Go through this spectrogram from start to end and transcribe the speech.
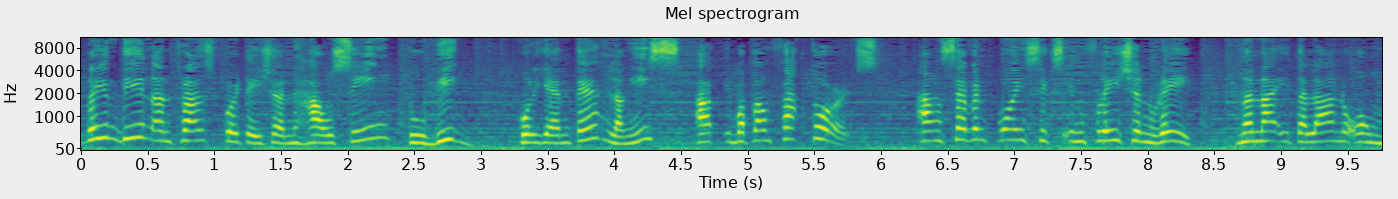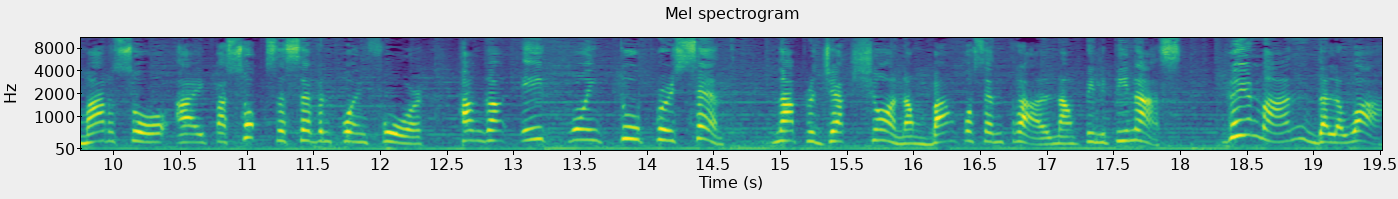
Gayun din ang transportation, housing, tubig, kuryente, langis at iba pang factors. Ang 7.6 inflation rate na naitala noong Marso ay pasok sa 7.4 hanggang 8.2% na projection ng Bangko Sentral ng Pilipinas. Gayunman, dalawa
